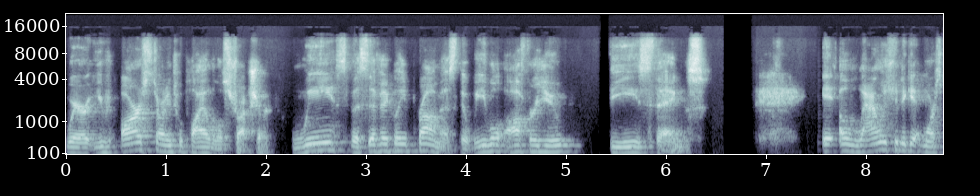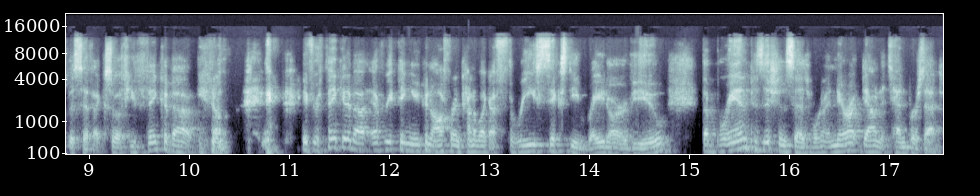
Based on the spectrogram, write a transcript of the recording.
where you are starting to apply a little structure. We specifically promise that we will offer you these things it allows you to get more specific. So if you think about, you know, if you're thinking about everything you can offer in kind of like a 360 radar view, the brand position says we're going to narrow it down to 10%,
